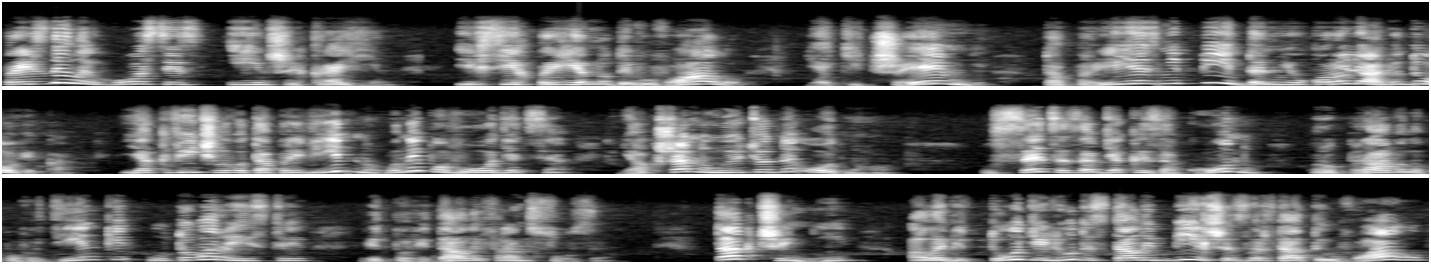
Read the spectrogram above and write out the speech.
приїздили гості з інших країн, і всіх приємно дивувало, які чемні та приязні піддані у короля Людовіка. Як вічливо та привітно вони поводяться, як шанують одне одного. Усе це завдяки закону про правила поведінки у товаристві, відповідали французи. Так чи ні, але відтоді люди стали більше звертати увагу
